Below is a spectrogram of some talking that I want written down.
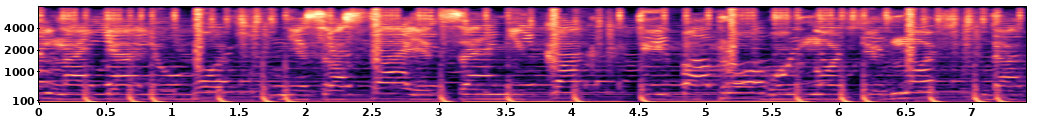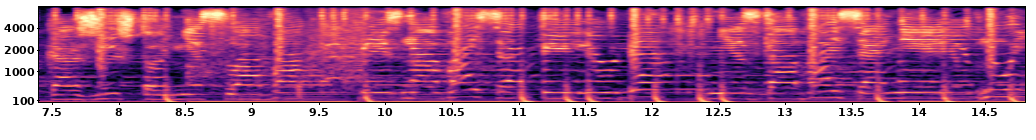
Если школьная любовь не срастается никак. Ты попробуй вновь и вновь Докажи, что не слабак Признавайся, ты любя Не сдавайся, не ревнуй.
